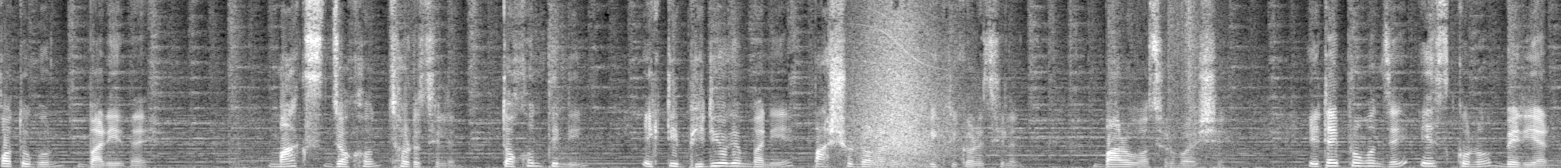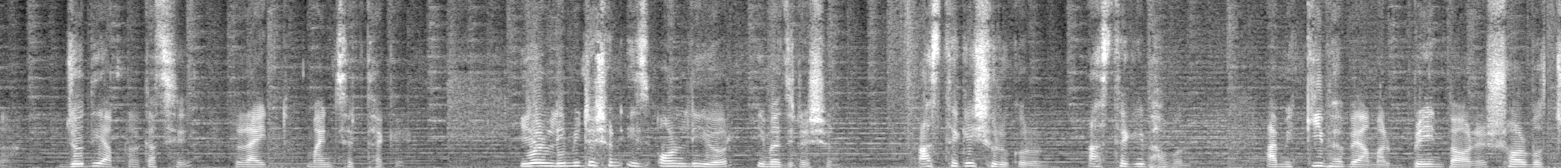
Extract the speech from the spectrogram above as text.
কত গুণ বাড়িয়ে দেয়। মার্কস যখন ছোট ছিলেন, তখন তিনি একটি ভিডিও গেম বানিয়ে পাঁচশো ডলারে বিক্রি করেছিলেন, বারো বছর বয়সে। এটাই প্রমাণ যে এস কোনো ব্যারিয়ার না, যদি আপনার কাছে রাইট মাইন্ডসেট থাকে। Your limitation is only your imagination আজ থেকেই শুরু করুন, আজ থেকেই ভাবুন, আমি কীভাবে আমার ব্রেন পাওয়ারের সর্বোচ্চ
